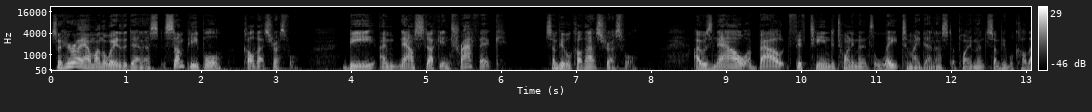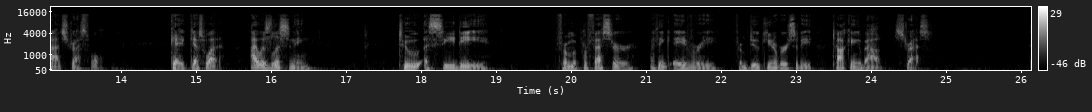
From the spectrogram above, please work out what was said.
So here I am on the way to the dentist. Some people call that stressful. B, I'm now stuck in traffic. Some people call that stressful. I was now about 15 to 20 minutes late to my dentist appointment. Some people call that stressful. Okay, guess what? I was listening to a CD from a professor, I think Avery from Duke University, talking about stress.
